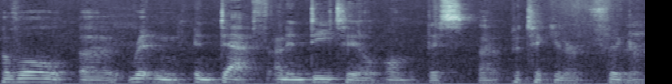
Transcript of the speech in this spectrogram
have all uh, written in depth and in detail on this uh, particular figure.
